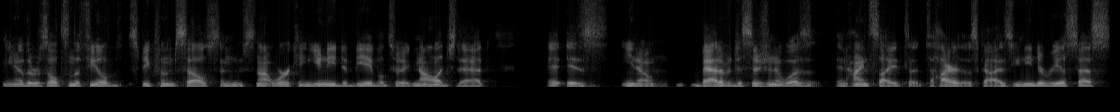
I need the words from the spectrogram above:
you know, the results in the field speak for themselves and it's not working. You need to be able to acknowledge that it is, you know, bad of a decision it was in hindsight to, to hire those guys. You need to reassess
